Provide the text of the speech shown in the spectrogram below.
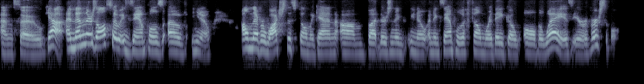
And so yeah and then there's also examples of you know i'll never watch this film again um, but there's an you know an example of a film where they go all the way is irreversible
